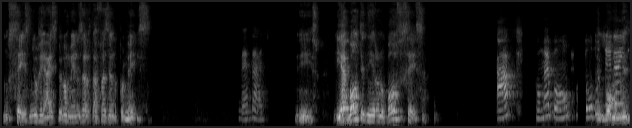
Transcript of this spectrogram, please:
uns 6 mil reais, pelo menos, ela está fazendo por mês. Verdade. Isso. E é bom ter dinheiro no bolso, Ceissa? Ah, como é bom. Todo é dia bom, né?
